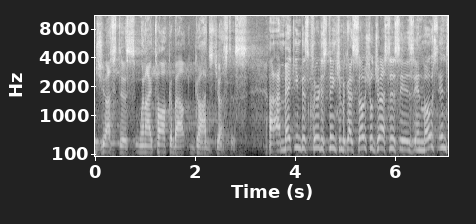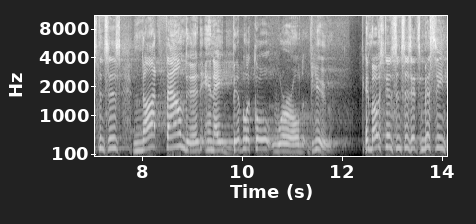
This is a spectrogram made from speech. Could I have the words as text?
justice when I talk about God's justice. I'm making this clear distinction because social justice is, in most instances, not founded in a biblical worldview. In most instances, it's missing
